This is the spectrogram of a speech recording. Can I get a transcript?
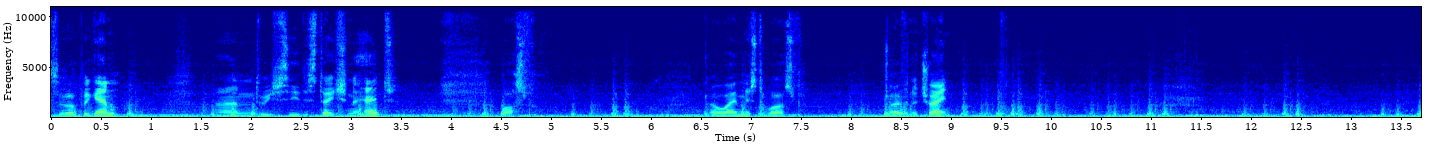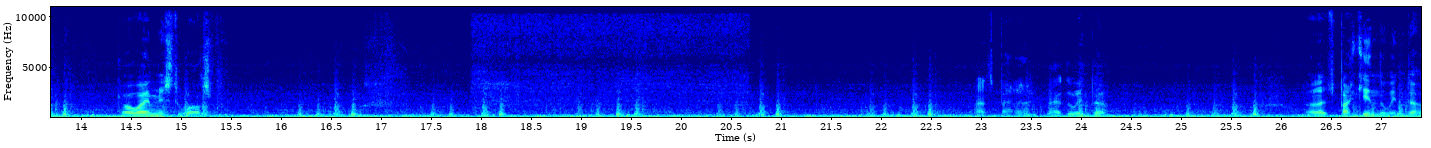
Both are up again, and we see the station ahead. Wasp. Go away, Mr. Wasp. Driving a train. Go away, Mr. Wasp. That's better. Out the window. No, that's back in the window.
